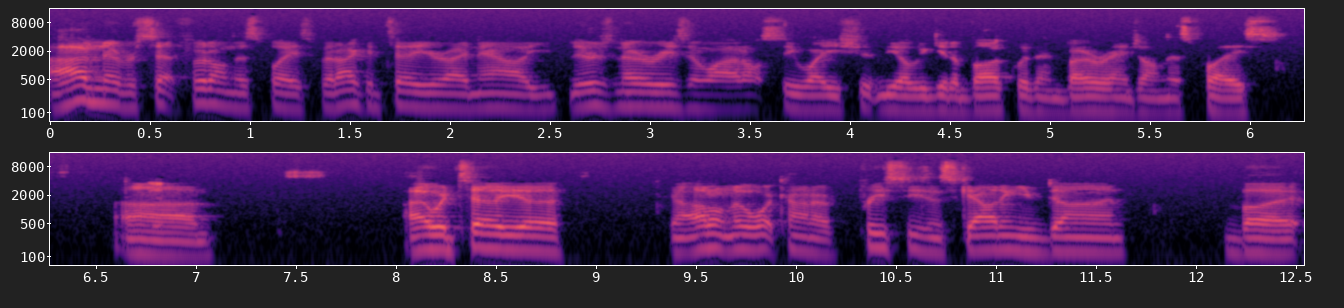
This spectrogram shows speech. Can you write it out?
I've never set foot on this place, but I can tell you right now, you, there's no reason why I don't see why you shouldn't be able to get a buck within bow range on this place. Um, I would tell you, you know, I don't know what kind of preseason scouting you've done, but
